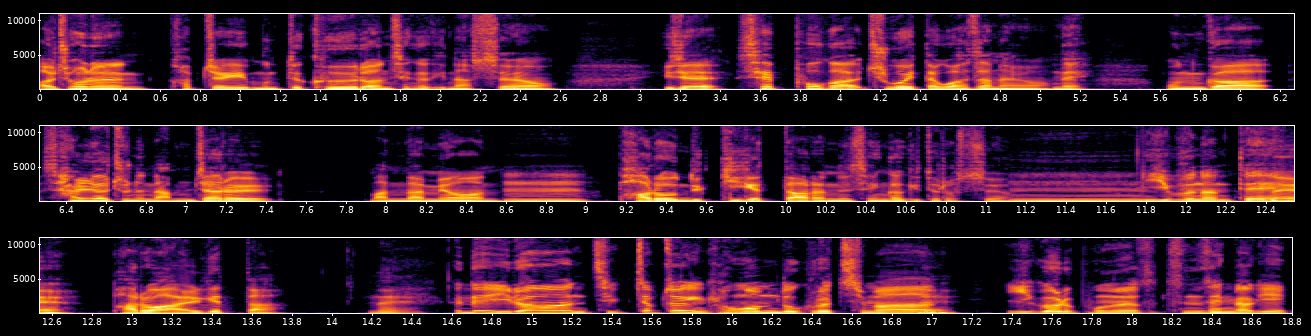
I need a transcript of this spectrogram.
아 저는 갑자기 문득 그런 생각이 났어요. 이제 세포가 죽어 있다고 하잖아요. 네. 뭔가 살려주는 남자를 만나면 음, 바로 느끼겠다라는 생각이 들었어요. 음, 이분한테. 네, 바로 알겠다. 네. 근데 이런 직접적인 경험도 그렇지만 네. 이거를 보면서 든 생각이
